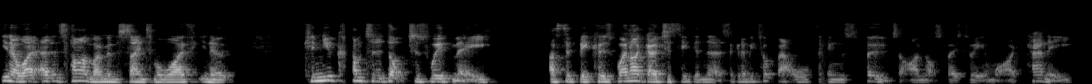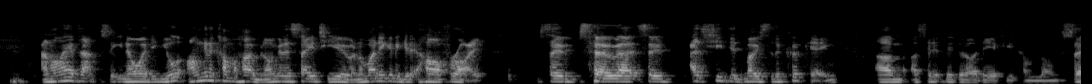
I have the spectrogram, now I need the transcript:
you know, I, at the time I remember saying to my wife, you know, can you come to the doctors with me I said, because when I go to see the nurse, they're going to be talking about all things foods that I'm not supposed to eat and what I can eat. And I have absolutely no idea. You're, I'm going to come home and I'm going to say to you, and I'm only going to get it half right. So, so, uh, so as she did most of the cooking, um, I said it'd be a good idea if you come along. So,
